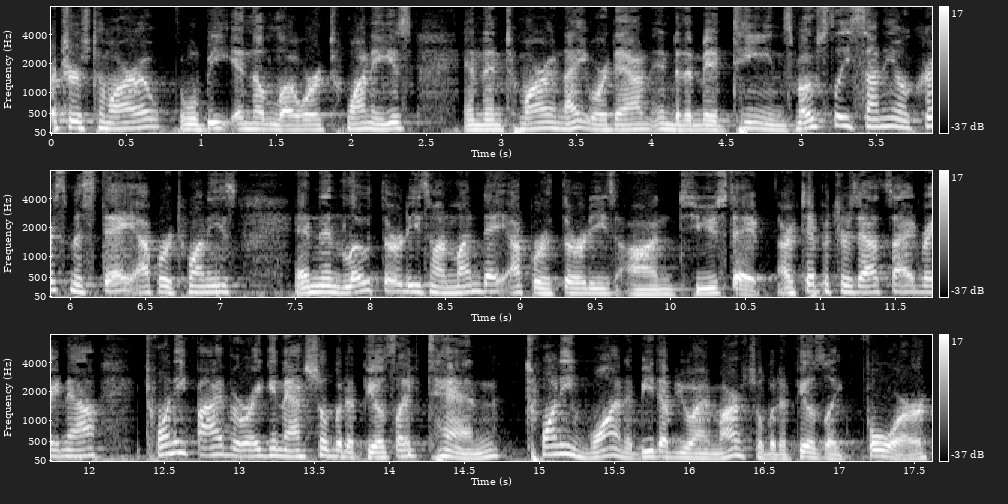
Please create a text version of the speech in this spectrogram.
Temperatures tomorrow will be in the lower 20s. And then tomorrow night, we're down into the mid-teens. Mostly sunny on Christmas Day, upper 20s. And then low 30s on Monday, upper 30s on Tuesday. Our temperatures outside right now, 25 at Reagan National, but it feels like 10. 21 at BWI Marshall, but it feels like 4.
